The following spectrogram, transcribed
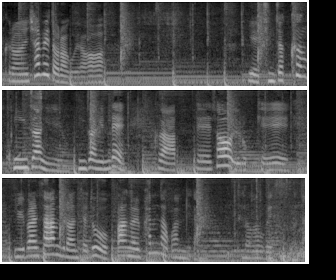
그런 샵이더라고요. 예, 진짜 큰 공장이에요. 공장인데 그 앞에서 이렇게 일반 사람들한테도 빵을 판다고 합니다. 들어가 보겠습니다.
